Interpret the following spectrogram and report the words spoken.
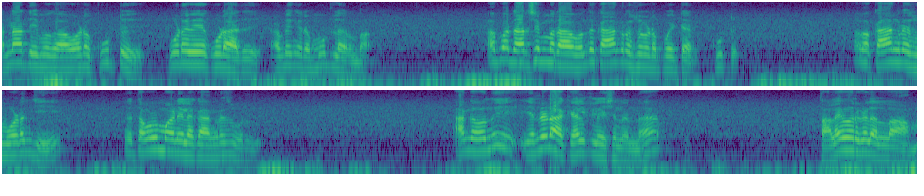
அதிமுகவோட கூட்டு கூடவே கூடாது அப்படிங்கிற மூட்டில் இருந்தான். அப்போ நரசிம்மராவ் வந்து காங்கிரஸோட போயிட்டார் கூட்டு. அப்போ காங்கிரஸ் உடஞ்சி தமிழ் மாநில காங்கிரஸ் வருது. அங்கே வந்து என்னடா கேல்குலேஷன்னா தலைவர்கள் எல்லாம்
